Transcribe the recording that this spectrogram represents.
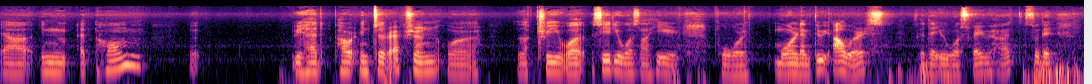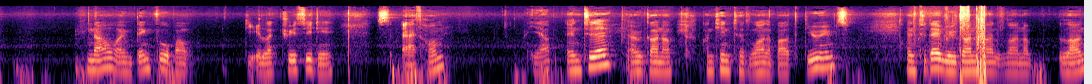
yeah, in at home we had power interruption or electricity was not here for more than three hours so that it was very hot so that now i'm thankful about the electricity at home. Yep and today uh, we're gonna continue to learn about the theorems. And today we're gonna learn, learn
